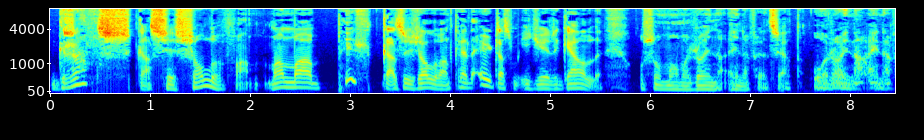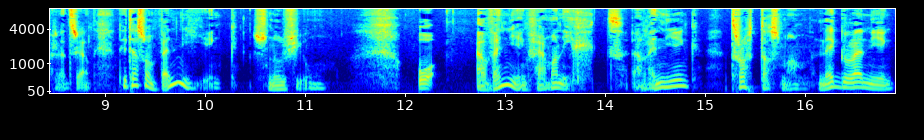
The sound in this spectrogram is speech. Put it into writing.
granska seg sjálvan. Man må pilka seg sjálvan. Hva er det som ikke er gale? Og så må man røyna eina for et sett. og røyna eina for et sett. Det er det som venjing snur seg om. Og av venjing fer man illt. Av venjing trøttas man. Negg venjing.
